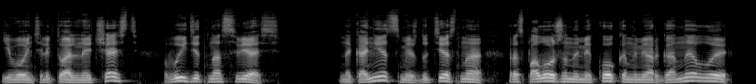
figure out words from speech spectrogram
его интеллектуальная часть, выйдет на связь. Наконец, между тесно расположенными коконами органеллы,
